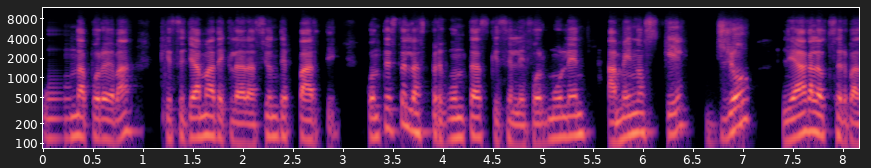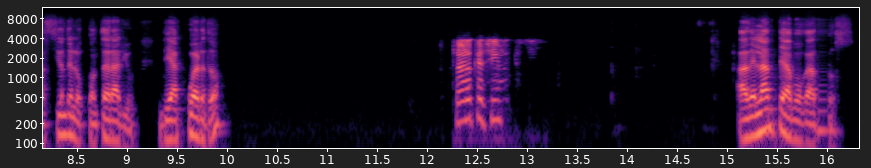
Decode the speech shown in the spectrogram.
una prueba que se llama declaración de parte. Conteste las preguntas que se le formulen a menos que yo le haga la observación de lo contrario. ¿De acuerdo? Claro que sí. Adelante, abogados.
